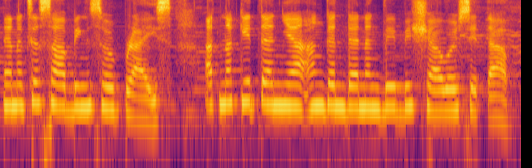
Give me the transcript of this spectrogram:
na nagsasabing surprise at nakita niya ang ganda ng baby shower setup.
